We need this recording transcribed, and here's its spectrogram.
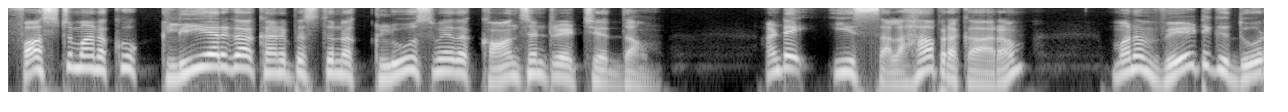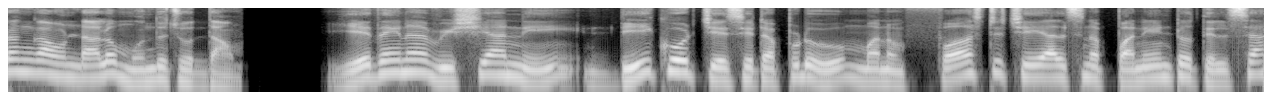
ఫస్ట్ మనకు క్లియర్గా కనిపిస్తున్న క్లూస్ మీద కాన్సంట్రేట్ చేద్దాం. అంటే ఈ సలహా ప్రకారం మనం వేటికి దూరంగా ఉండాలో ముందు చూద్దాం. ఏదైనా విషయాన్ని డీకోడ్ చేసేటప్పుడు మనం ఫస్ట్ చేయాల్సిన పనేంటో తెలుసా?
